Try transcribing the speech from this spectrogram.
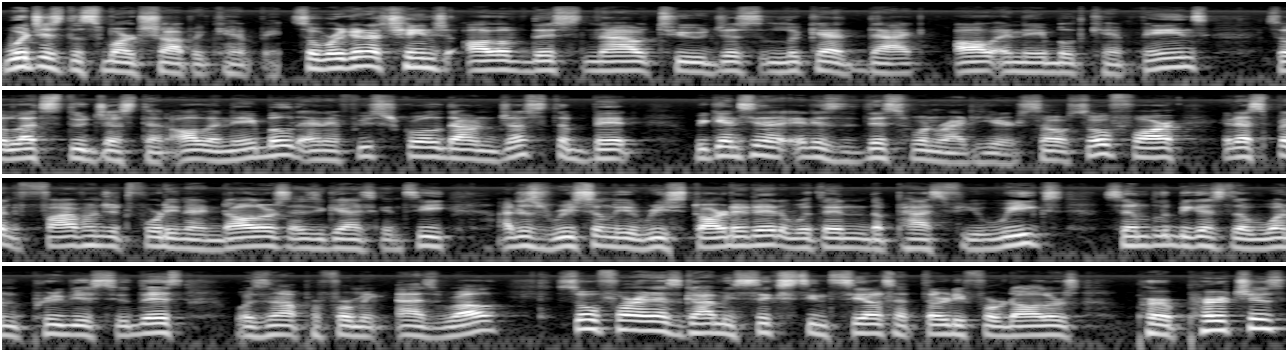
which is the smart shopping campaign. So we're going to change all of this now to just look at that all enabled campaigns. So let's do just that all enabled. And if we scroll down just a bit, we can see that it is this one right here. So, so far it has spent $549 as you guys can see. I just recently restarted it within the past few weeks simply because the one previous to this was not performing as well. So far it has got me 16 sales at $34 per purchase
